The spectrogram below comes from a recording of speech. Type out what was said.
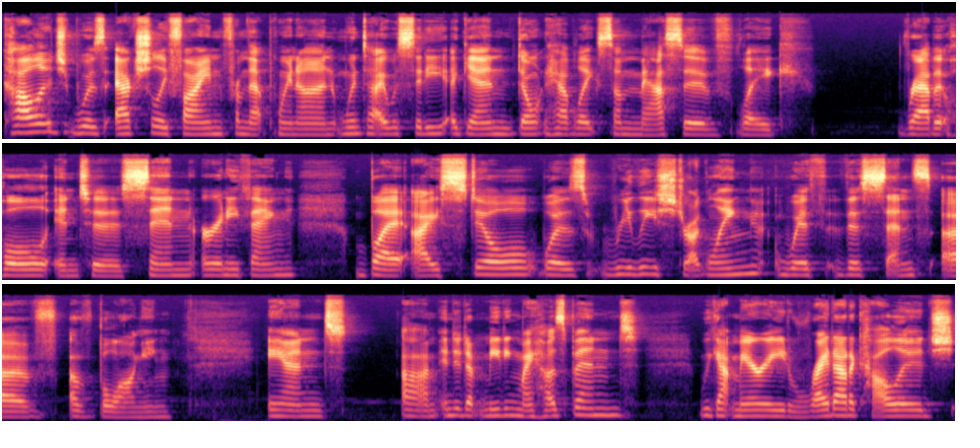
college was actually fine from that point on. Went to Iowa City again, don't have like some massive like rabbit hole into sin or anything but I still was really struggling with this sense of of belonging, and um, ended up meeting my husband. We got married right out of college,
